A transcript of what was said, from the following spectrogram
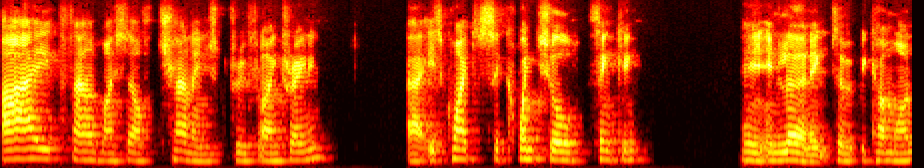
I found myself challenged through flying training. Uh, it's quite sequential thinking in, in learning to become one.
